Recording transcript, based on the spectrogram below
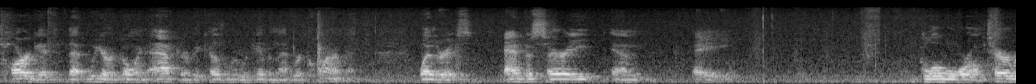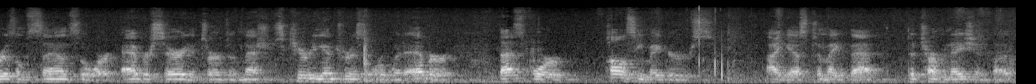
target that we are going after because we were given that requirement. Whether it's adversary in a global war on terrorism sense or adversary in terms of national security interests or whatever, that's for policymakers, I guess, to make that determination. But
